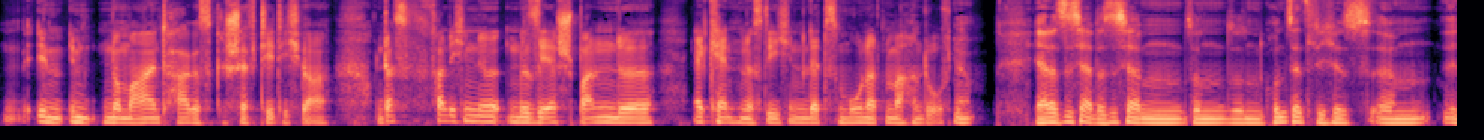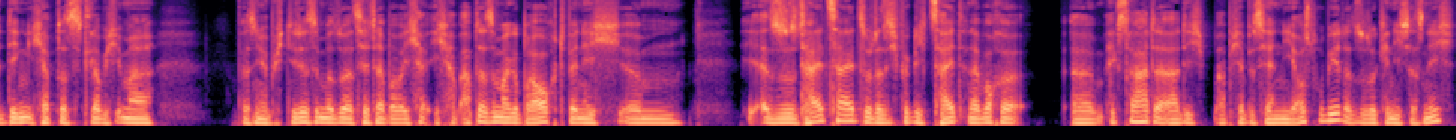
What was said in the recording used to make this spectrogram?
im, im normalen Tagesgeschäft tätig war. Und das fand ich eine, eine sehr spannende Erkenntnis, die ich in den letzten Monaten machen durfte. Ja, ja das ist ja, das ist ja ein, so, ein, so ein grundsätzliches ähm, Ding. Ich habe das, glaube ich, immer, weiß nicht, ob ich dir das immer so erzählt habe, aber ich, ich habe hab das immer gebraucht, wenn ich ähm, also so Teilzeit, so dass ich wirklich Zeit in der Woche äh, extra hatte, hatte ich, habe ich ja bisher nie ausprobiert, also so kenne ich das nicht.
